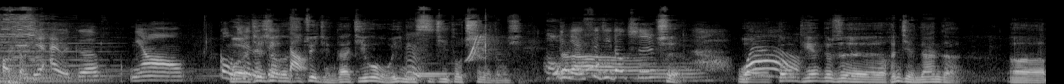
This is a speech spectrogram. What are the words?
好，首先艾伟哥，你要贡献的介绍的是，最简单，几乎我一年四季都吃的东西。一年四季都吃。是，我冬天就是很简单的，呃，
